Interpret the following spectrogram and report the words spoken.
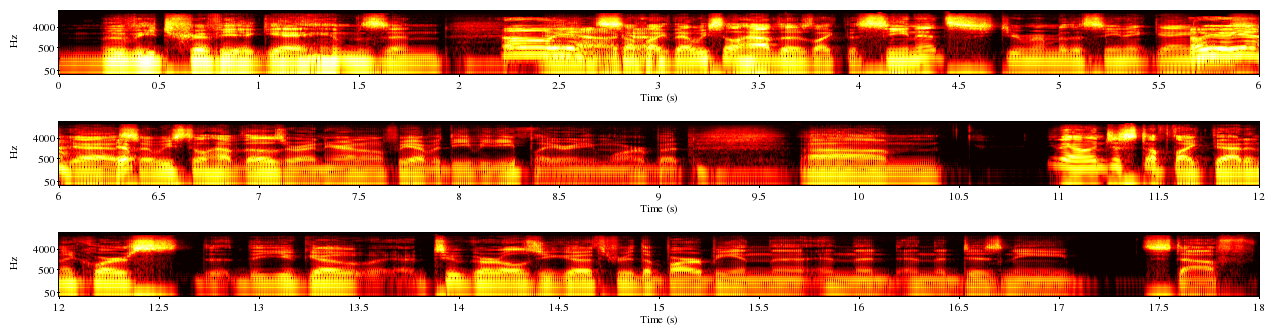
movie trivia games and oh and yeah stuff okay. like that. We still have those like the Scene Its. Do you remember the Scene It games? Oh yeah yeah yeah. Yep. So we still have those around here. I don't know if we have a DVD player anymore, but um, you know, and just stuff like that. And of course, the, the you go two girls, you go through the Barbie and the and the and the Disney stuff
